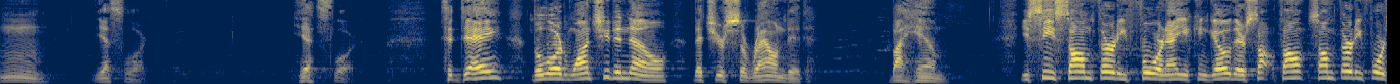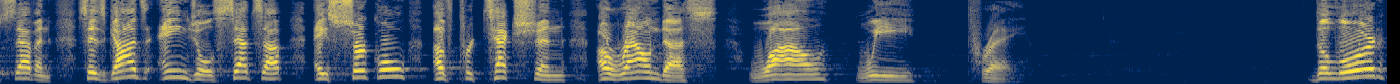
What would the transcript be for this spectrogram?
Mm. Yes, Lord. Yes, Lord. Today, the Lord wants you to know that you're surrounded by Him. You see, Psalm 34, now you can go there. Psalm 34 7 says, God's angel sets up a circle of protection around us while we pray. The Lord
